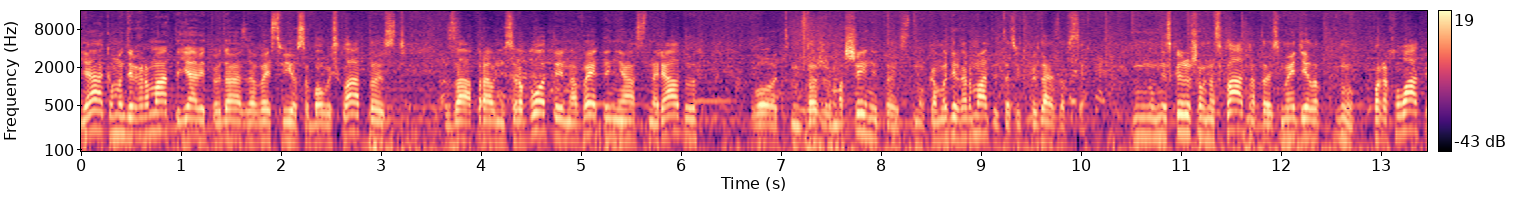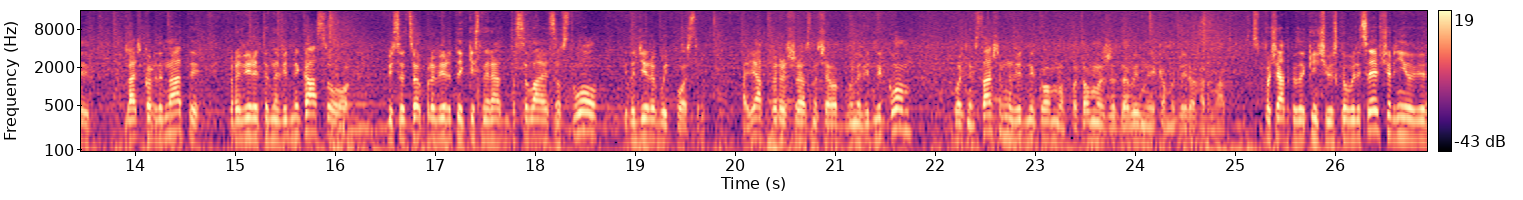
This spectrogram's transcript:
Я командир гармати, я відповідаю за весь свій особовий склад, тобто за правильність роботи, наведення, снаряду, от, теж машини. Тобто, ну, командир гармати тобто, відповідає за все. Ну, не скажу, що воно складно, тобто, моє діло ну, порахувати, дати координати, перевірити навідника свого, після цього перевірити, який снаряд досилається в ствол і тоді робити постріл. А я перейшов спочатку був навідником, потім старшим навідником, а потім вже дали мені командира гармати. Спочатку закінчив військовий ліцей в Чернігові,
